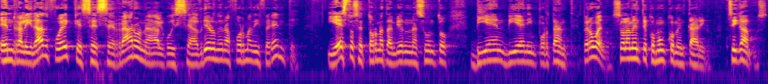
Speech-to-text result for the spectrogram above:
en realidad fue que se cerraron a algo y se abrieron de una forma diferente. Y esto se torna también un asunto bien, bien importante. Pero bueno, solamente como un comentario. Sigamos.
